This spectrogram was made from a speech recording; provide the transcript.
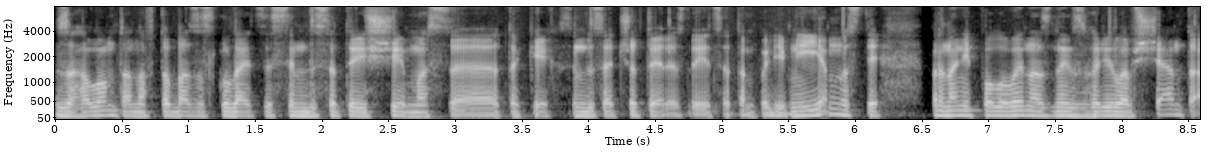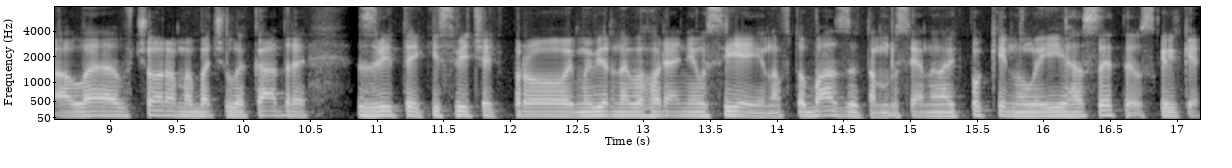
Загалом та нафтобаза складається з 70 і чимось таких 74, здається, там подібні ємності. Принаймні половина з них згоріла вщент, але вчора ми бачили кадри звідти, які свідчать про ймовірне вигоряння усієї нафтобази. Там росіяни навіть покинули її гасити, оскільки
